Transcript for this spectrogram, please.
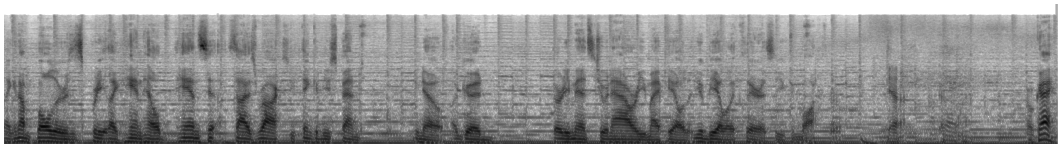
like not boulders. It's pretty like handheld, hand-sized rocks. You think if you spend, you know, a good 30 minutes to an hour, you might be able to, you'll be able to clear it, so you can walk through. Yeah. Okay, okay.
